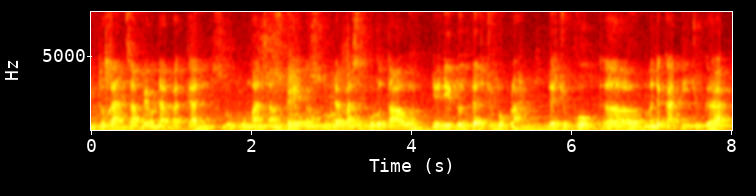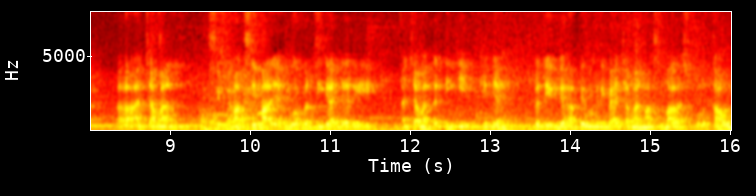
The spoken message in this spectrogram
Itu kan sampai mendapatkan hukuman sampai dapat 10 tahun. Jadi itu sudah cukup lah, sudah cukup uh, mendekati juga uh, ancaman maksimal, maksimal ya dua per tiga dari ancaman tertinggi mungkin ya seperti BHP mengenai ancaman maksimal 10 tahun.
